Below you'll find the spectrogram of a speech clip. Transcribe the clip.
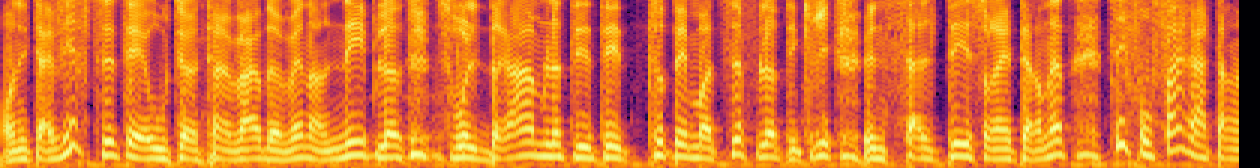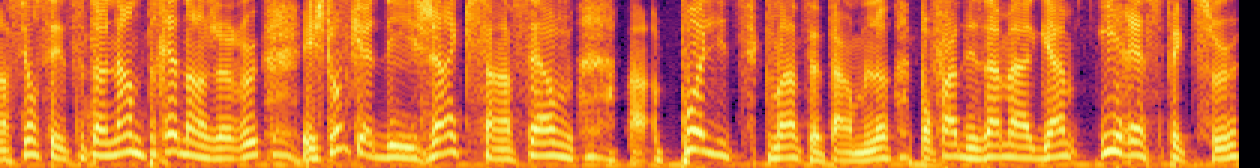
on est à vif, tu sais, ou t'as, un verre de vin dans le nez, puis là, tu vois le drame, là, t'es, tout émotif, là, t'écris une saleté sur Internet. Tu sais, il faut faire attention, c'est, un arme très dangereux. Et je trouve qu'il y a des gens qui s'en servent en- politiquement de cette arme-là pour faire des amalgames irrespectueux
